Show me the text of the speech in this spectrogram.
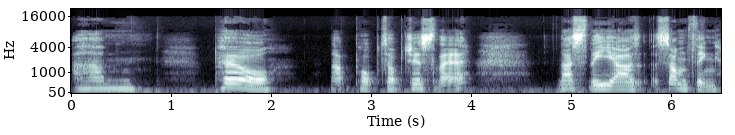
um, pearl that popped up just there. That's the uh, something,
